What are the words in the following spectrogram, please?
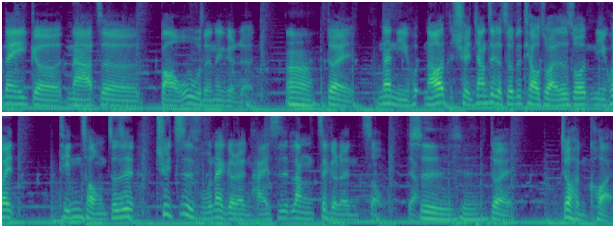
那一个拿着宝物的那个人。嗯，对，那你会，然后选项这个时候就跳出来，就是说你会听从，就是去制服那个人，还是让这个人走？这样是是。对，就很快。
